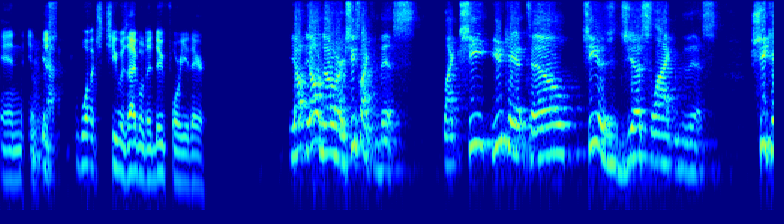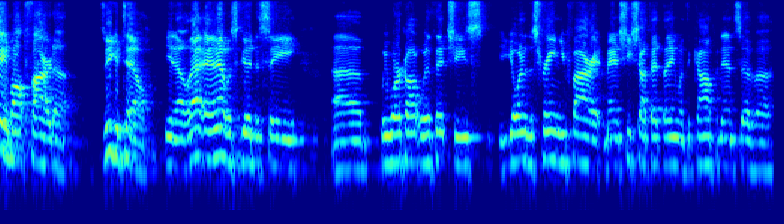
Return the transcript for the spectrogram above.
and, and just yeah. what she was able to do for you there. Y'all, y'all know her. She's like this. Like she, you can't tell. She is just like this. She came off fired up, so you could tell. You know, that, and that was good to see. Uh, we work on with it. She's you go into the screen, you fire it. Man, she shot that thing with the confidence of a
